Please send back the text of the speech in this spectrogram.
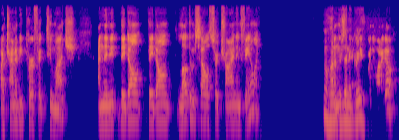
are trying to be perfect too much, and they they don't they don't love themselves for trying and failing. 100% agree Where they want to go.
